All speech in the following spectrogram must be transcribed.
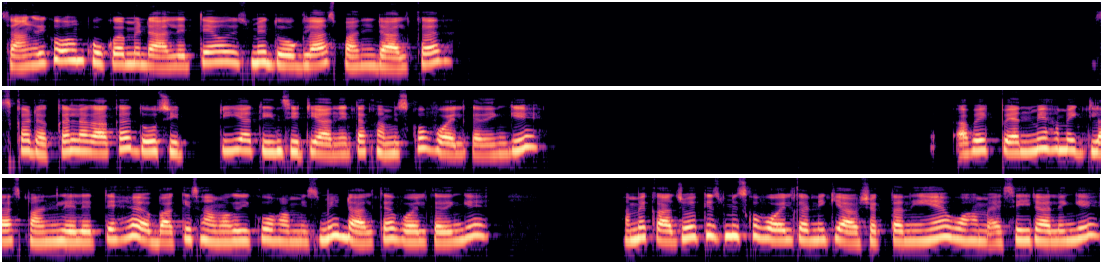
सांगरी को हम कुकर में डाल लेते हैं और इसमें दो ग्लास पानी डालकर इसका ढक्कन लगाकर दो सीटी या तीन सीटी आने तक हम इसको बॉईल करेंगे। अब एक पैन में हम एक गिलास पानी ले लेते हैं। और बाकी सामग्री को हम इसमें डालकर बॉईल करेंगे। हमें काजू और किशमिश को बॉईल करने की आवश्यकता नहीं है, वो हम ऐसे ही डालेंगे।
